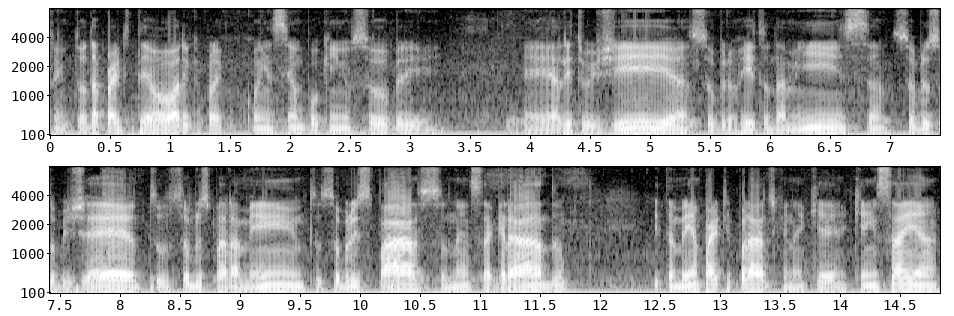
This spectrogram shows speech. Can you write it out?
Tem toda a parte teórica para conhecer um pouquinho sobre é, a liturgia, sobre o rito da missa, sobre os objetos, sobre os paramentos, sobre o espaço né, sagrado e também a parte prática, né, que, é, que é ensaiar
